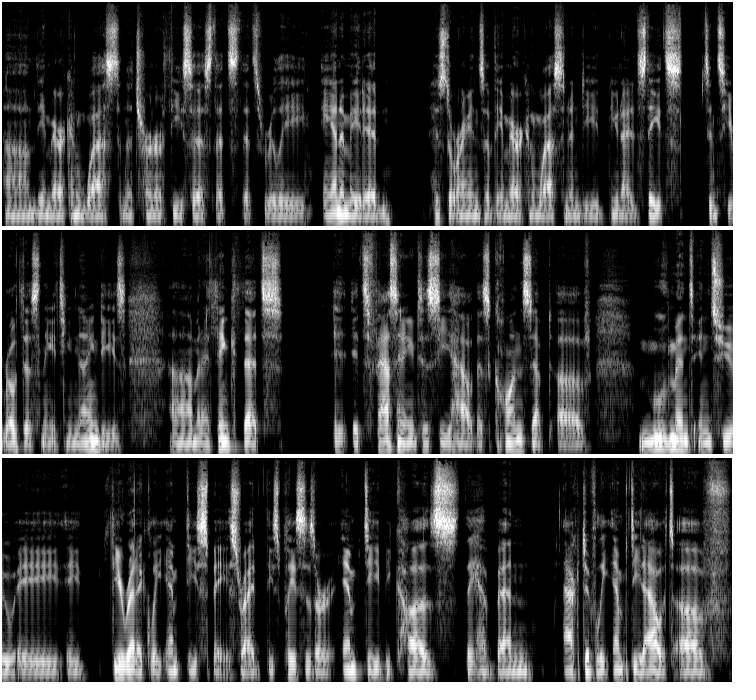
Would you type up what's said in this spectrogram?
um, the American West and the Turner thesis. That's that's really animated historians of the American West and indeed the United States since he wrote this in the 1890s. Um, and I think that it's fascinating to see how this concept of movement into a, a theoretically empty space, right? These places are empty because they have been actively emptied out of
